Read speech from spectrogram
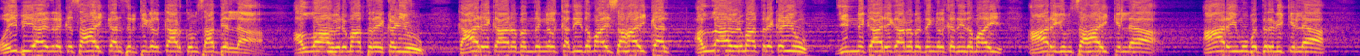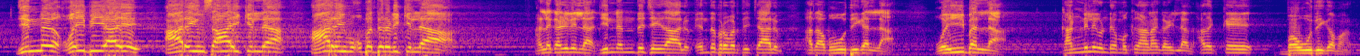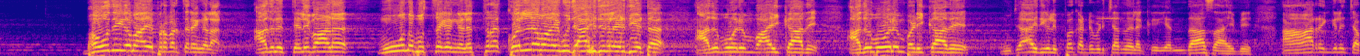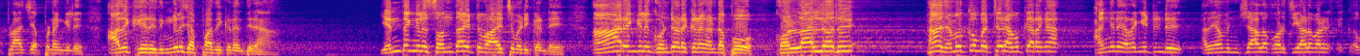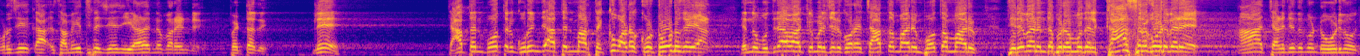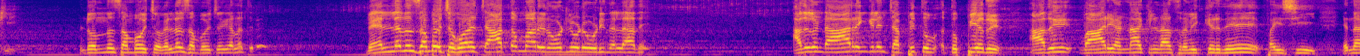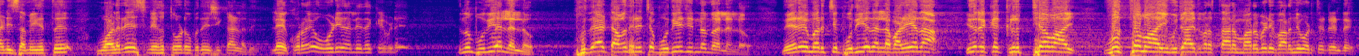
ഒയ്ബിയായ സഹായിക്കാൻ സൃഷ്ടികൾക്കാർക്കും സാധ്യല്ല. അള്ളാഹുവിന് മാത്രമേ കഴിയൂ. കാര്യകാരണ ബന്ധങ്ങൾക്ക് അതീതമായി സഹായിക്കാൻ അള്ളാഹുവിന് മാത്രമേ കഴിയൂ. ജിന്ന് കാര്യകാരണ ബന്ധങ്ങൾക്ക് അതീതമായി ആരെയും സഹായിക്കില്ല. ആരെയും ഉപദ്രവിക്കില്ല. ജിന്ന് ഒയ്ബിയായി ആരെയും സഹായിക്കില്ല. ആരെയും ഉപദ്രവിക്കില്ല. അല്ല കഴിവില്ല. ജിന്ന് എന്ത് ചെയ്താലും എന്ത് പ്രവർത്തിച്ചാലും അത് അഭൗതികല്ല ഒയ്ബല്ല. കണ്ണിൽ കൊണ്ട് നമുക്ക് കാണാൻ കഴിയില്ല. അതൊക്കെ ഭൗതികമാണ്. ഭൗതികമായ പ്രവർത്തനങ്ങളാണ് അതിന് തെളിവാണ് മൂന്ന് പുസ്തകങ്ങൾ. എത്ര കൊല്ലമായി മുജാഹിദുകൾ എഴുതിയിട്ട്? അതുപോലും വായിക്കാതെ അതുപോലും പഠിക്കാതെ. മുജാഹിദികൾ ഇപ്പൊ കണ്ടുപിടിച്ച നിലയ്ക്ക് എന്താ സാഹിബ്? ആരെങ്കിലും ചപ്പളാ ചപ്പണമെങ്കിൽ അത് കയറി നിങ്ങൾ ചപ്പാ നിൽക്കണം എന്തിനാ? എന്തെങ്കിലും സ്വന്തമായിട്ട് വായിച്ചു പഠിക്കണ്ടേ? ആരെങ്കിലും കൊണ്ടു നടക്കണം കണ്ടപ്പോ കൊള്ളാലോ അത്? ആ നമുക്കും പറ്റില്ല നമുക്ക് ഇറങ്ങാം. അങ്ങനെ ഇറങ്ങിയിട്ടുണ്ട്. അത് ഞാൻ ഇൻഷാല്ല കുറച്ച് ഇയാൾ കുറച്ച് സമയത്തിന് ശേഷം ഇയാൾ തന്നെ പറയുന്നുണ്ട് പെട്ടത്. അല്ലേ ചാത്തൻ പോത്തൻ കുറിഞ്ചാത്തന്മാർ തെക്ക് വടക്കോട്ട് ഓടുകയാണ് എന്ന് മുദ്രാവാക്യം വിളിച്ചിട്ട് കുറെ ചാത്തന്മാരും പോത്തന്മാരും തിരുവനന്തപുരം മുതൽ കാസർഗോഡ് വരെ ആ ചടഞ്ഞതും കൊണ്ട് ഓടി നോക്കി. എന്നിട്ട് ഒന്നും സംഭവിച്ചോ? വല്ലതും സംഭവിച്ചോ കേരളത്തിൽ വല്ലതും സംഭവിച്ചോ? കുറെ ചാത്തന്മാർ റോഡിലൂടെ ഓടി എന്നല്ലാതെ അതുകൊണ്ട് ആരെങ്കിലും ചപ്പി തുപ്പിയത് അത് വാരി അണ്ണാക്കിലിടാൻ ശ്രമിക്കരുതേ പൈസി എന്നാണ് ഈ സമയത്ത് വളരെ സ്നേഹത്തോടെ ഉപദേശിക്കാനുള്ളത്. അല്ലേ കുറെ ഓടിയതല്ലേ ഇതൊക്കെ ഇവിടെ? ഇന്നും പുതിയല്ലല്ലോ പുതിയതായിട്ട് അവതരിച്ച പുതിയ ചിഹ്നം അല്ലല്ലോ നേരെ മറിച്ച് പുതിയതല്ല പഴയതാ. ഇതിനൊക്കെ കൃത്യമായി വ്യക്തമായി മുജാഹിദ് പ്രസ്ഥാനം മറുപടി പറഞ്ഞു കൊടുത്തിട്ടുണ്ട്.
